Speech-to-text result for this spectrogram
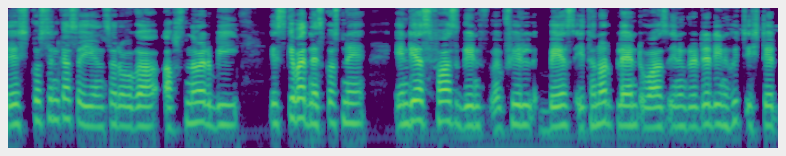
तो इस क्वेश्चन का सही आंसर होगा ऑप्शन नंबर बी। इसके बाद नेक्स्ट क्वेश्चन है India first green field base ethanol plant was inaugurated in which state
